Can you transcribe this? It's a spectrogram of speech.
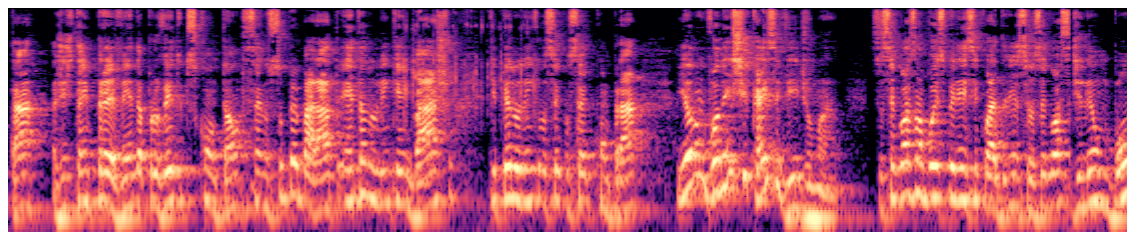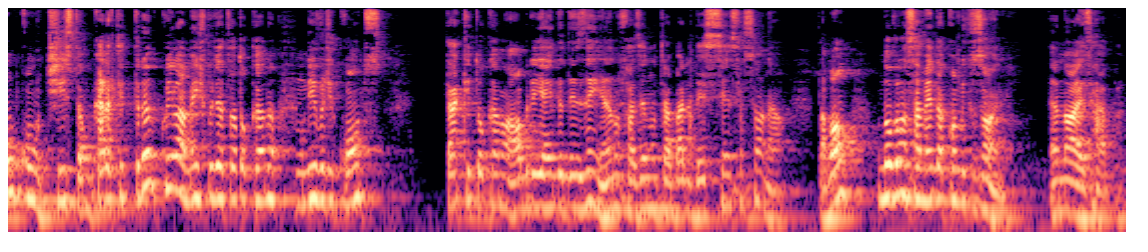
tá? A gente está em pré-venda, aproveita o descontão, tá saindo super barato. Entra no link aí embaixo, que pelo link você consegue comprar. E eu não vou nem esticar esse vídeo, mano. Se você gosta de uma boa experiência em quadrinhos, se você gosta de ler um bom contista, um cara que tranquilamente podia estar tocando um livro de contos, tá aqui tocando a obra e ainda desenhando, fazendo um trabalho desse sensacional, tá bom? O novo lançamento da Comic Zone. É nóis, rapa.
